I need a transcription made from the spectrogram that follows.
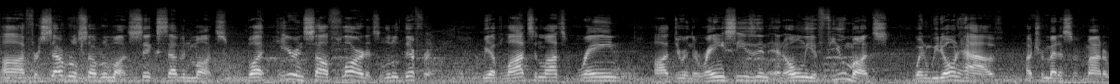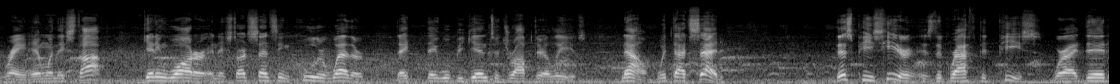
uh, for several, several months, six, seven months. But here in South Florida, it's a little different. We have lots and lots of rain uh, during the rainy season and only a few months when we don't have a tremendous amount of rain. And when they stop getting water and they start sensing cooler weather, they, they will begin to drop their leaves. Now, with that said, this piece here is the grafted piece where I did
